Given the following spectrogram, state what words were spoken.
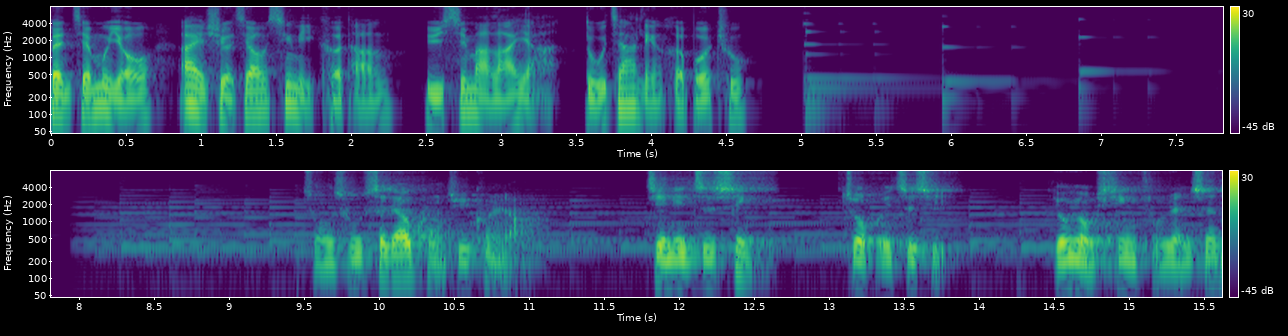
本节目由爱社交心理课堂与喜马拉雅独家联合播出。走出社交恐惧困扰，建立自信，做回自己，拥有幸福人生。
